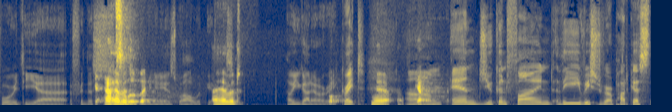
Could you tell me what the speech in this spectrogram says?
for the uh, for the Yeah, I have it. absolutely. community as well. Would be I have it. Oh, you got it already. Great. Yeah. Um, Yep. And you can find the Research VR podcast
